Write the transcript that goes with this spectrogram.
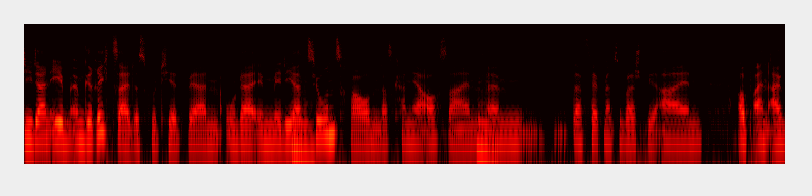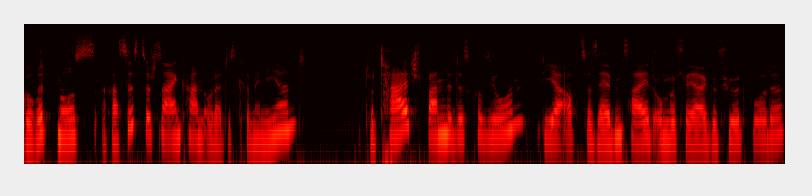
die dann eben im Gerichtssaal diskutiert werden oder im Mediationsraum. Das kann ja auch sein. Mhm. Ähm, da fällt mir zum Beispiel ein, ob ein Algorithmus rassistisch sein kann oder diskriminierend. Total spannende Diskussion, die ja auch zur selben Zeit ungefähr geführt wurde.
